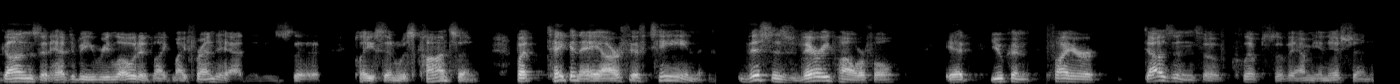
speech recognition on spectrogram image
guns that had to be reloaded, like my friend had at his uh, place in Wisconsin. But take an AR 15. This is very powerful. It you can fire dozens of clips of ammunition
